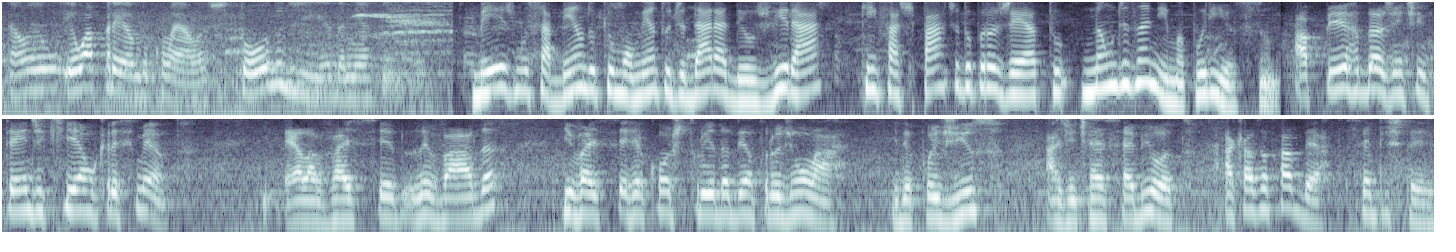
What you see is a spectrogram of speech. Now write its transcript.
Então eu, eu aprendo com elas todo dia da minha vida. Mesmo sabendo que o momento de dar adeus virá, quem faz parte do projeto não desanima por isso. A perda a gente entende que é um crescimento. Ela vai ser levada e vai ser reconstruída dentro de um lar. E depois disso, a gente recebe outro. A casa está aberta, sempre esteve.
